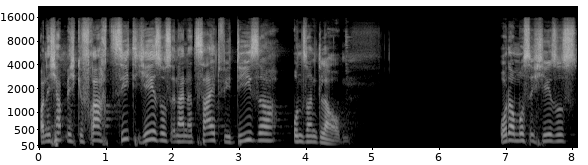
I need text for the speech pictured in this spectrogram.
Und ich habe mich gefragt, sieht Jesus in einer Zeit wie dieser unseren Glauben? Oder muss sich Jesus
